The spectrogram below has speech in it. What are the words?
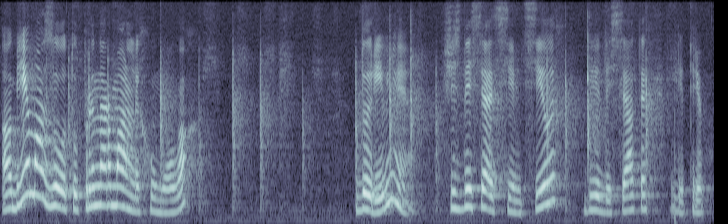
Об'єм азоту при нормальних умовах дорівнює 67,2 літрів.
